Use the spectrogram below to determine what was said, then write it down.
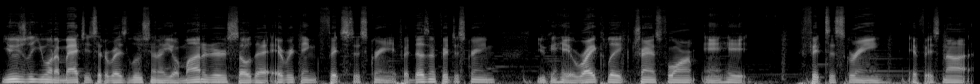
usually you want to match it to the resolution of your monitor so that everything fits the screen. If it doesn't fit the screen, you can hit right click, transform, and hit fit to screen. If it's not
